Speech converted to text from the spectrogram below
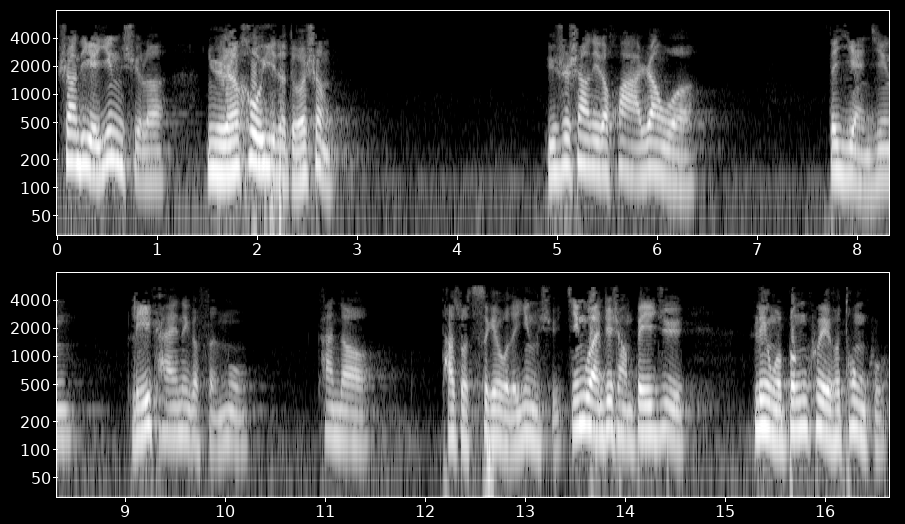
上帝也应许了女人后裔的得胜。于是，上帝的话让我的眼睛离开那个坟墓，看到他所赐给我的应许。尽管这场悲剧令我崩溃和痛苦，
